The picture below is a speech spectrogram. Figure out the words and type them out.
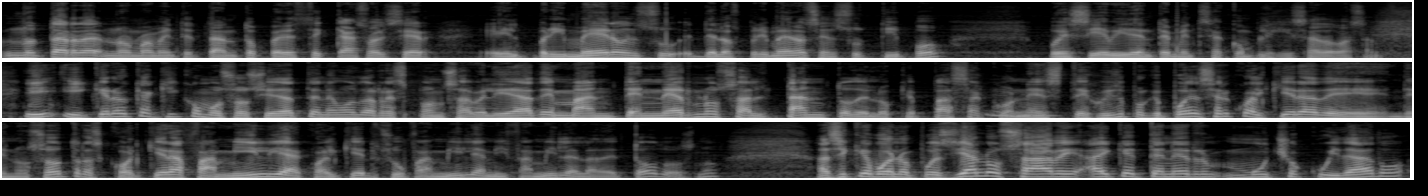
no tarda normalmente tanto, pero este caso al ser el primero en su, de los primeros en su tipo, pues sí, evidentemente se ha complejizado bastante. Y, creo que aquí como sociedad tenemos la responsabilidad de mantenernos al tanto de lo que pasa con este juicio, porque puede ser cualquiera de, nosotras, cualquiera familia, cualquier su familia, mi familia, la de todos, ¿no? Así que bueno, pues ya lo sabe, hay que tener mucho cuidado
